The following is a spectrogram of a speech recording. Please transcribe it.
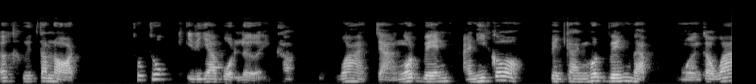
ก็คือตลอดทุก ๆ อิริยาบถเลยครับ ว่าจะงดเว้น อันนี้ก็เป็นการงดเว้นแบบ เหมือนกับว่า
